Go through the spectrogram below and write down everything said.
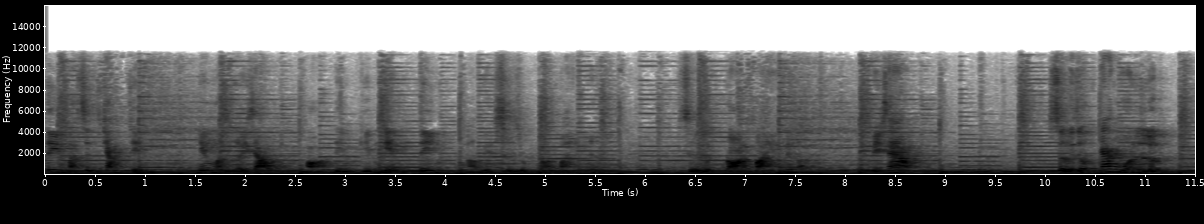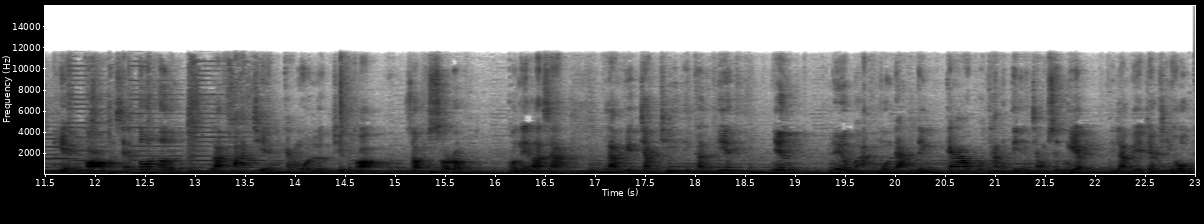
tin vào sự chăm chỉ. Nhưng mà người giàu, họ tìm kiếm niềm tin ở việc sử dụng đòn bẩy nữa. Sử dụng đòn bẩy nữa. Vì sao? Sử dụng các nguồn lực hiện có sẽ tốt hơn là phát triển các nguồn lực chưa có. George Soros có nghĩa là sao? Làm việc chăm chỉ thì cần thiết. Nhưng nếu bạn muốn đạt đỉnh cao của thăng tiến trong sự nghiệp thì làm việc chăm chỉ ok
